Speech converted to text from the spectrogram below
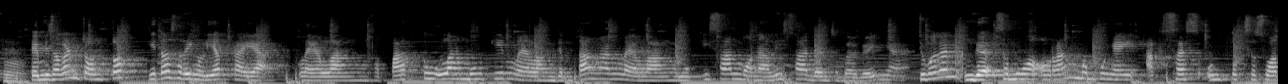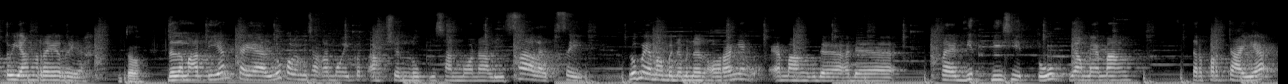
Hmm. kayak misalkan contoh kita sering lihat kayak lelang sepatu lah mungkin lelang jam tangan lelang lukisan Mona Lisa dan sebagainya. Cuma kan nggak semua orang mempunyai akses untuk sesuatu yang rare ya. Betul. Dalam artian kayak lu kalau misalkan mau ikut auction lukisan Mona Lisa let's say lu memang bener-bener orang yang emang udah ada kredit di situ yang memang terpercaya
